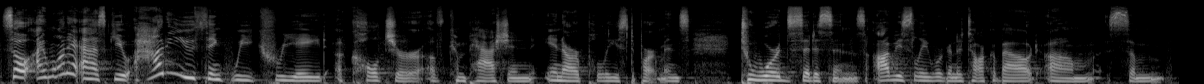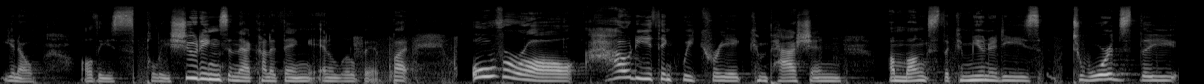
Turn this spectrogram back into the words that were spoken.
so I want to ask you, how do you think we create a culture of compassion in our police departments towards citizens? Obviously, we're going to talk about um, some, you know, all these police shootings and that kind of thing in a little bit. But overall, how do you think we create compassion amongst the communities towards the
